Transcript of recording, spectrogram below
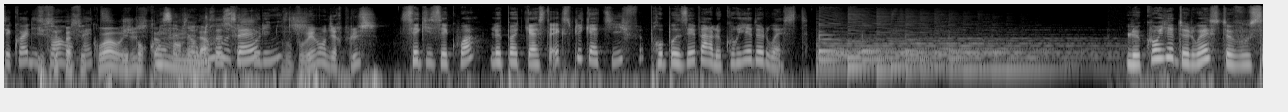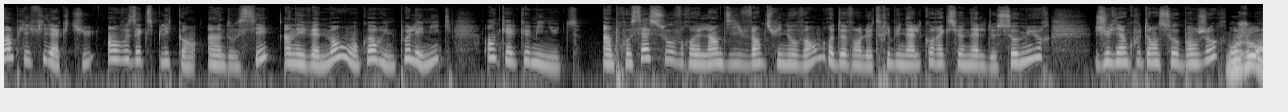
C'est quoi Il s'est l'histoire en passé fait quoi au Et juste pourquoi on en est là Vous pouvez m'en dire plus? C'est qui c'est quoi? Le podcast explicatif proposé par le Courrier de l'Ouest. Le Courrier de l'Ouest vous simplifie l'actu en vous expliquant un dossier, un événement ou encore une polémique en quelques minutes. Un procès s'ouvre lundi 28 novembre devant le tribunal correctionnel de Saumur. Julien Coutenceau, bonjour. Bonjour.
